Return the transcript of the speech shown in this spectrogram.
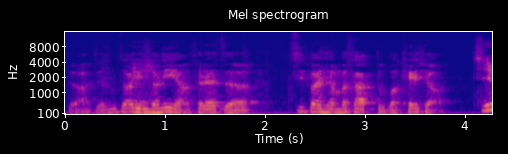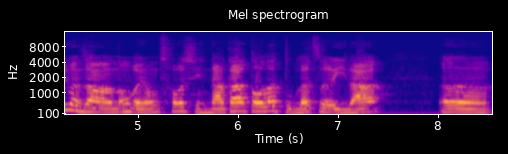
对伐？就侬只要有小人养出来之后，基本上没啥大个开销，基本上侬勿用操心，大家到了大了之后，伊拉，呃，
